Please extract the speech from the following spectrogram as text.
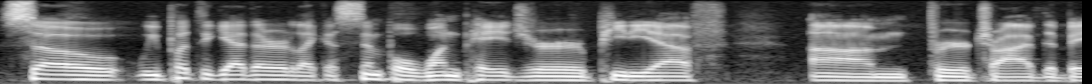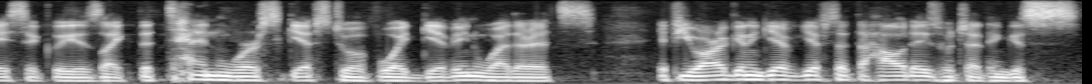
So we put together like a simple one pager pdf um, for your tribe that basically is like the 10 worst gifts to avoid giving, whether it's if you are going to give gifts at the holidays, which I think is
